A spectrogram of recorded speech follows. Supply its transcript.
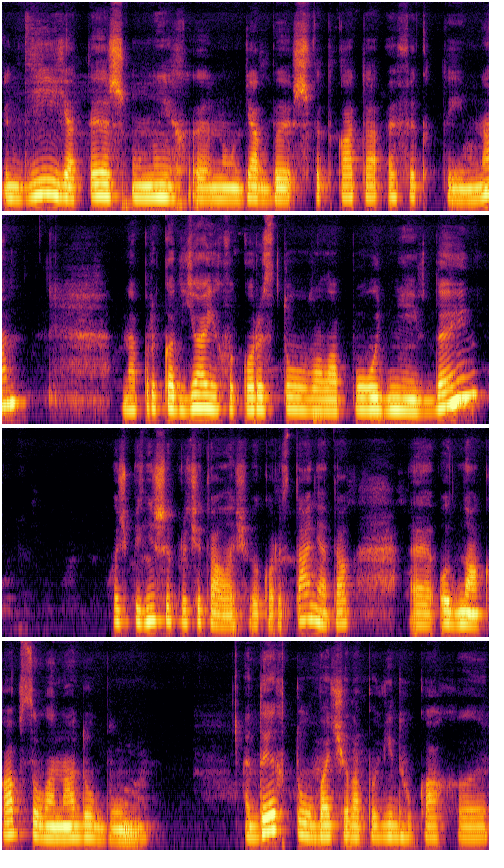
Дія теж у них е, ну, якби швидка та ефективна. Наприклад, я їх використовувала по одній в день, хоч пізніше прочитала, що використання так, е, одна капсула на добу. Дехто бачила по відгуках, е,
